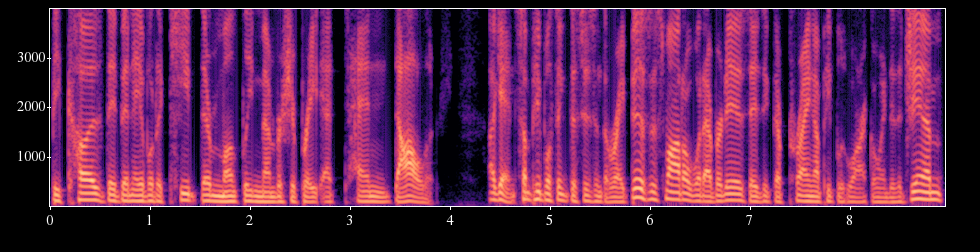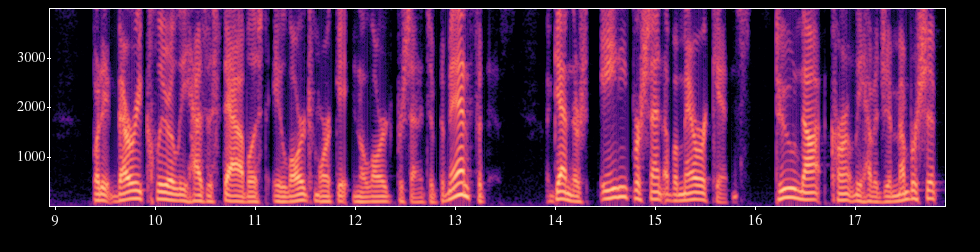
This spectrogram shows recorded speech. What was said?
because they've been able to keep their monthly membership rate at $10. Again, some people think this isn't the right business model, whatever it is. They think they're preying on people who aren't going to the gym, but it very clearly has established a large market and a large percentage of demand for this. Again, there's 80% of Americans do not currently have a gym membership.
